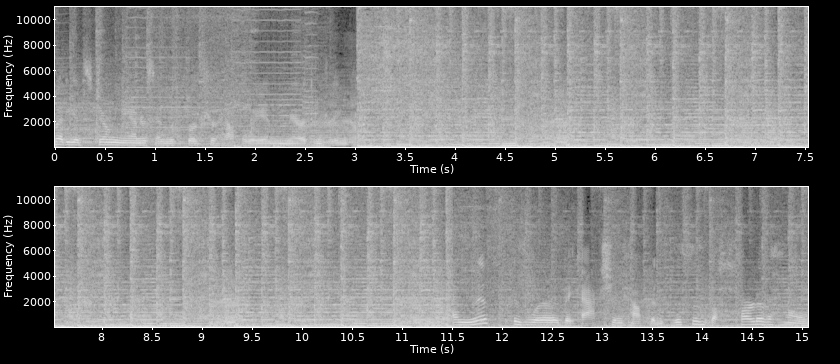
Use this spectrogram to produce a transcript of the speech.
everybody, it's Joni Anderson with Berkshire Hathaway and the American Dream. And this is where the action happens. This is the heart of the home.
